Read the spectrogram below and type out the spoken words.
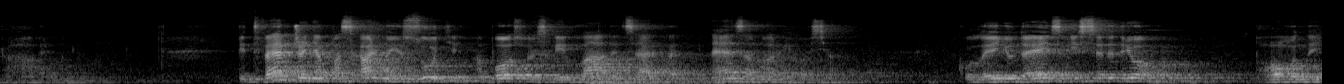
правильно. Підтвердження пасхальної суті апостольської влади церкви не забарилося. Коли юдейський синедріон, повний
